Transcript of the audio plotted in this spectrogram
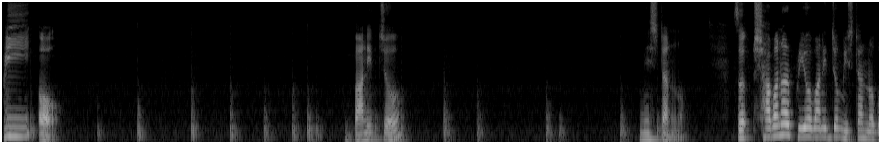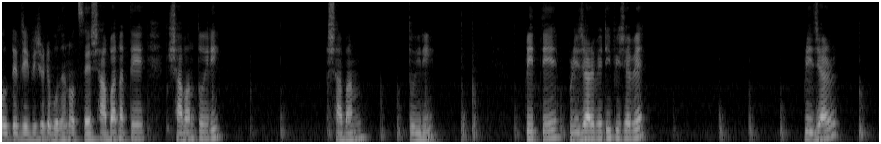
প্রিয় বাণিজ্য মিষ্টান্ন। তো সাবানার প্রিয় বাণিজ্য মিষ্টান্ন বলতে যে বিষয়টা বোঝানো হচ্ছে, সাবানাতে সাবান তৈরি সাবান তৈরি, প্রিতে প্রিজারভেটিভ হিসেবে প্রিজারভেটিভ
